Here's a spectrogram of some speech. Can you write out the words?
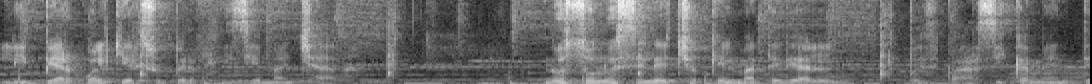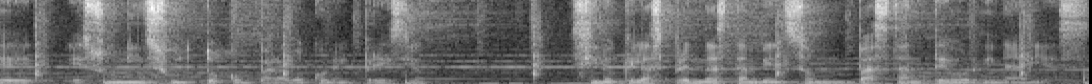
limpiar cualquier superficie manchada. No solo es el hecho que el material pues básicamente es un insulto comparado con el precio, sino que las prendas también son bastante ordinarias.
